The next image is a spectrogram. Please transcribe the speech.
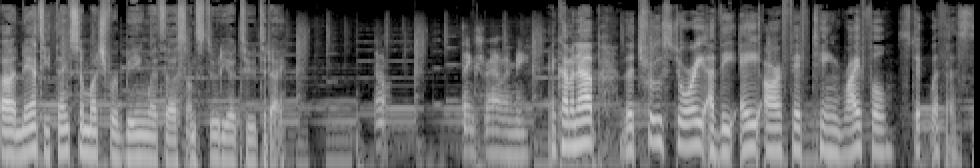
Uh, Nancy, thanks so much for being with us on Studio 2 today. Thanks for having me. And coming up, the true story of the AR 15 rifle. Stick with us.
